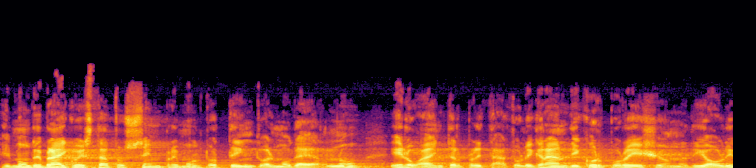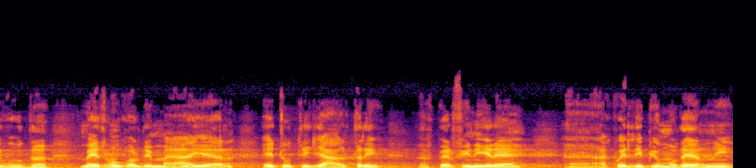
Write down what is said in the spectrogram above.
Il mondo ebraico è stato sempre molto attento al moderno e lo ha interpretato. Le grandi corporation di Hollywood, Metron Goldwyn Mayer e tutti gli altri, eh, per finire eh, a quelli più moderni,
